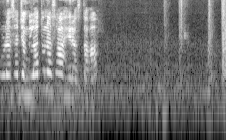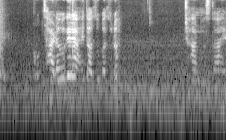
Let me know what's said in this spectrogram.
पूर्ण असा जंगलातून असा आहे रस्ता हा. खूप झाडं वगैरे आहेत आजूबाजूला. छान मस्त आहे.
